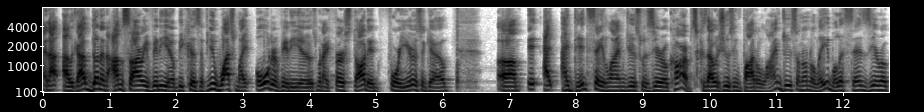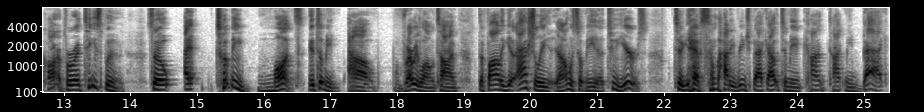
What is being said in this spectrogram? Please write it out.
and I, like I've done an I'm sorry video because if you watch my older videos when I first started four years ago, um, it, I, I did say lime juice was zero carbs because I was using bottled lime juice and on the label it says zero carbs for a teaspoon. So I, it took me months. It took me uh, a very long time to finally get, actually it almost took me uh, two years to have somebody reach back out to me and contact me back.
